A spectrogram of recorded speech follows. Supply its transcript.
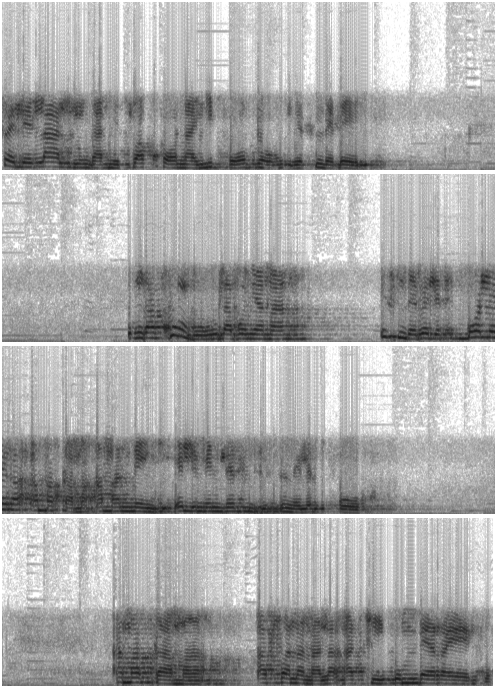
sele lalinganiswa khona yibhodo yesindebele. Ungakhumbula bonyana isindebele siboleka amagama amaningi elimini lesingisi nelesibhuru amagama afana nala athi umberego.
